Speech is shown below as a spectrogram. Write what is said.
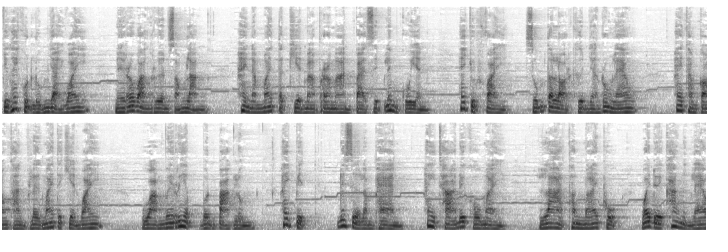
จึงให้ขุดหลุมใหญ่ไว้ในระหว่างเรือนสองหลัง ให้นำไม้ตะเคียนมาประมาณ 80 เล่มเกวียน ให้จุดไฟสุมตลอดคืนอย่างรุ่งแล้ว ให้ทำกองฐานเพลิงไม้ตะเคียนไว้ วางไว้เรียบบนปากหลุม ให้ปิดด้วยเสื่อลำแพน ให้ทาด้วยโคไมลาดท่อนไม้ผุไว้โดยข้างหนึ่งแล้ว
